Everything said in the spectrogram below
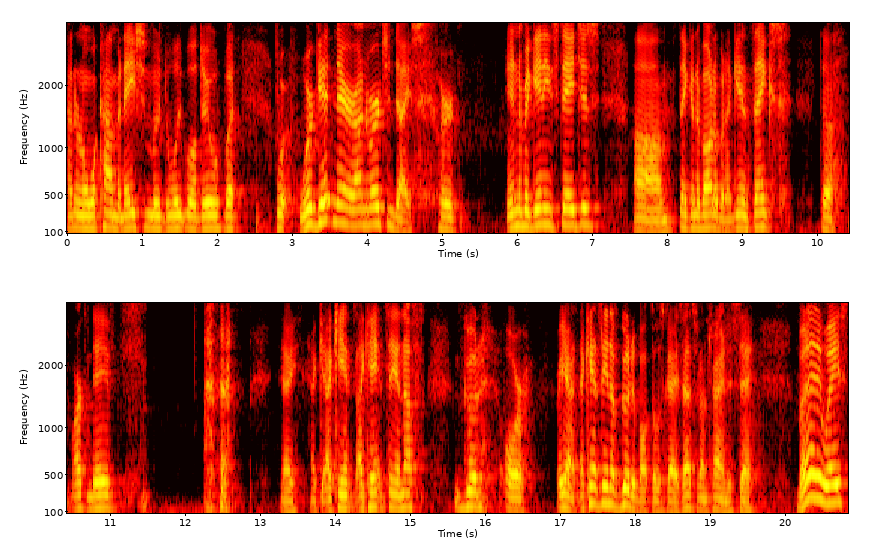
I don't know what combination we'll, we'll do, but we're, we're getting there on the merchandise. We're in the beginning stages, um, thinking about it. But again, thanks to Mark and Dave. I, I, can't I can't say enough good or, or yeah I can't say enough good about those guys. That's what I'm trying to say. But anyways,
